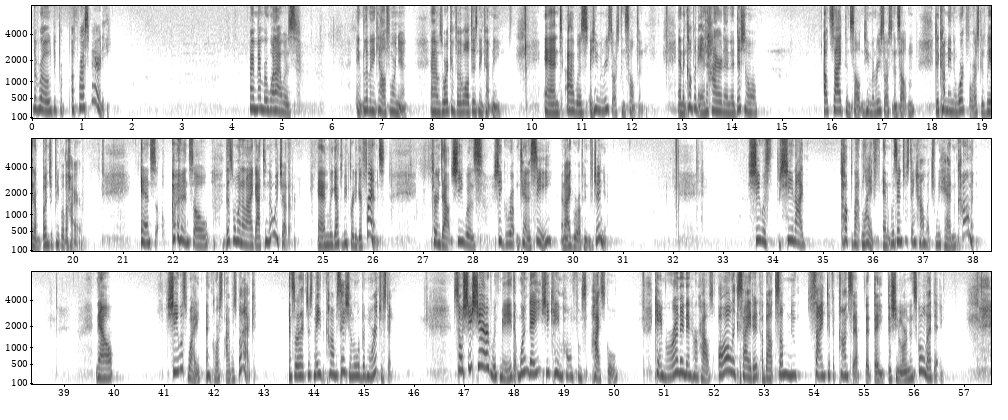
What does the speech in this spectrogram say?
the road of prosperity. I remember when I was living in California and I was working for the Walt Disney Company, and I was a human resource consultant. And the company had hired an additional outside consultant, human resource consultant, to come in and work for us because we had a bunch of people to hire. And so, and so this woman and I got to know each other and we got to be pretty good friends. Turns out she was she grew up in Tennessee and I grew up in Virginia. She was she and I talked about life and it was interesting how much we had in common. Now, she was white and of course I was black. And so that just made the conversation a little bit more interesting. So she shared with me that one day she came home from high school came running in her house, all excited about some new scientific concept that they that she learned in school that day.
